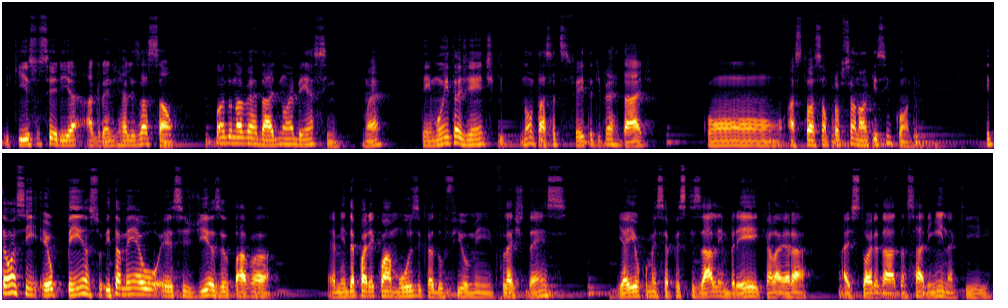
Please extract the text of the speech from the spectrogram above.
e que isso seria a grande realização, quando na verdade não é bem assim, não é? Tem muita gente que não está satisfeita de verdade com a situação profissional que se encontra. Então, assim, eu penso, e também eu, esses dias eu estava, é, me deparei com a música do filme Flashdance, e aí eu comecei a pesquisar, lembrei que ela era a história da dançarina que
